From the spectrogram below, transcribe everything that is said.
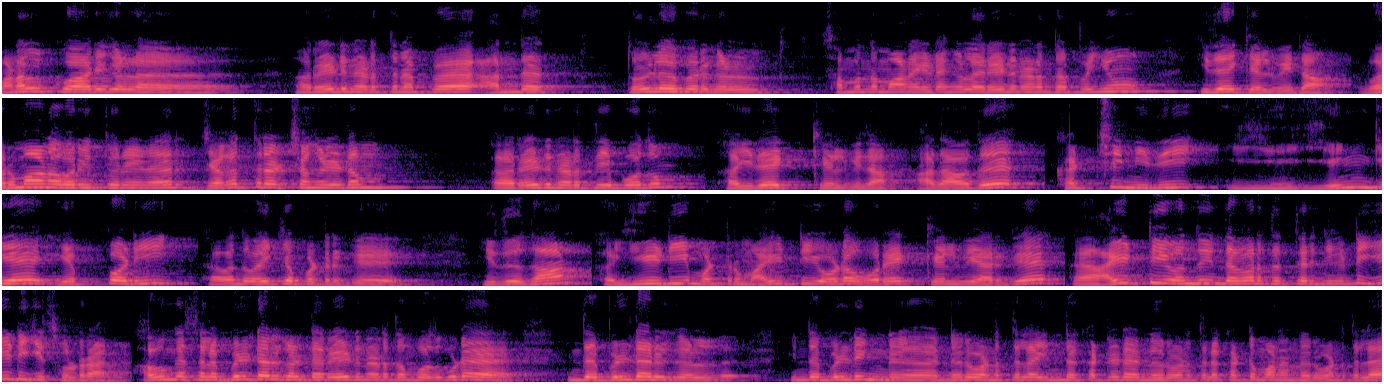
மணல் குவாரிகளை ரெய்டு நடத்தினப்ப அந்த தொழிலதிபர்கள் சம்பந்தமான இடங்களில் ரெய்டு நடத்தப்பையும் இதே கேள்விதான். வருமான வரித்துறையினர் ஜெகத் ரட்சங்களிடம் ரெய்டு நடத்திய போதும் இதே கேள்விதான். அதாவது கட்சி நிதி எங்கே எப்படி வந்து வைக்கப்பட்டிருக்கு? இதுதான் இடி மற்றும் ஐடியோட ஒரே கேள்வியா இருக்கு. ஐடி வந்து இந்த விவரத்தை தெரிஞ்சுக்கிட்டு இடிக்கு சொல்றாங்க. அவங்க சில பில்டர்கள்ட்ட ரெய்டு நடத்தும் போது கூட இந்த பில்டர்கள் இந்த பில்டிங் நிறுவனத்தில் இந்த கட்டிட நிறுவனத்தில் கட்டுமான நிறுவனத்தில்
